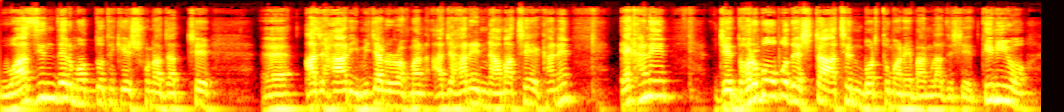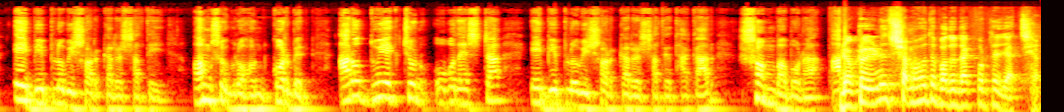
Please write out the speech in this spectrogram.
ওয়াজিনদের মধ্য থেকে শোনা যাচ্ছে আজহারি, মিজানুর রহমান আজহারির নাম আছে এখানে। এখানে যে ধর্ম উপদেষ্টা আছেন বর্তমানে বাংলাদেশে, তিনিও এই বিপ্লবী সরকারের সাথে অংশগ্রহণ করবেন। আরও দু একজন উপদেষ্টা এই বিপ্লবী সরকারের সাথে থাকার সম্ভাবনা ডক্টর ইউনুস সম্ভবত পদত্যাগ করতে যাচ্ছেন।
